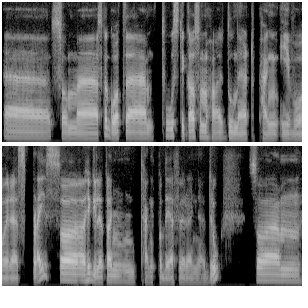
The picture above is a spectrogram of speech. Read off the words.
Eh, som eh, skal gå til to stykker som har donert penger i vår eh, spleis. Så hyggelig at han tenkte på det før han eh, dro. Så um,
